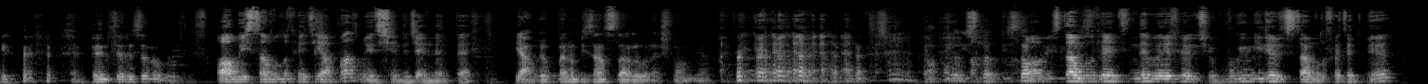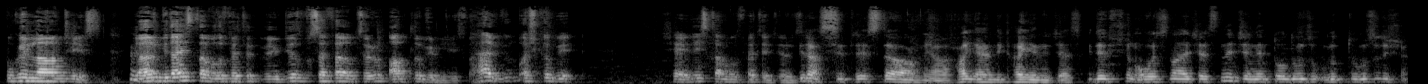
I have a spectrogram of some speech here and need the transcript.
enteresan olur. Abi İstanbul'da fethi yapmaz mıyız şimdi cennette? Ya yok ben o Bizanslarla uğraşmam ya. İslam, İslam, Abi İstanbul'un fethinde böyle şöyle düşün. Bugün gidiyoruz İstanbul'u fethetmeye. Bugün lağımcıyız. Yarın bir daha İstanbul'u fethetmeye gidiyoruz. Bu sefer atıyorum atlı birliğiz. Her gün başka bir şeyde İstanbul'u fethediyoruz. Biraz stres devam ya. Ha yendik ha yeneceğiz. Bir de düşün o esna içerisinde cennette olduğumuzu unuttuğumuzu düşün.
